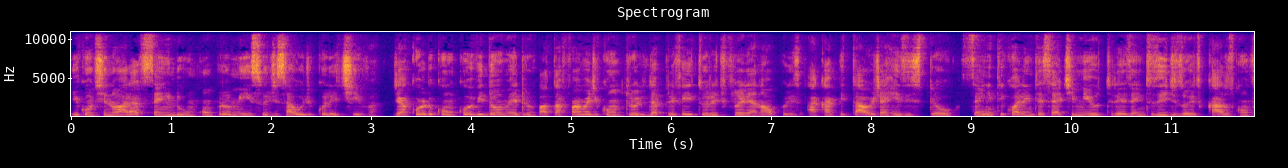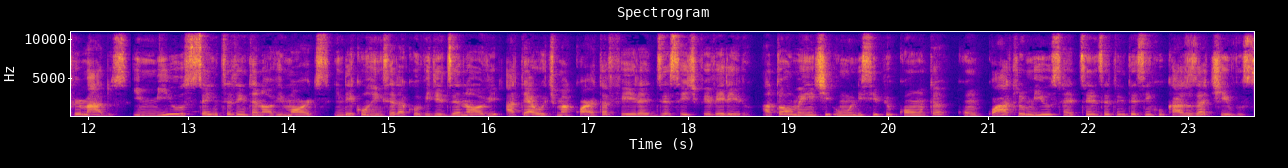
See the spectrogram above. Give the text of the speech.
e continuará sendo um compromisso de saúde coletiva. De acordo com o Covidômetro, plataforma de controle da Prefeitura de Florianópolis, a capital já registrou 147.318 casos confirmados e 1.179 mortes em decorrência da Covid-19 até a última quarta-feira, 16 de fevereiro. Atualmente, o município conta com 4.775 casos ativos,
